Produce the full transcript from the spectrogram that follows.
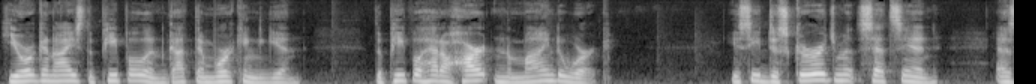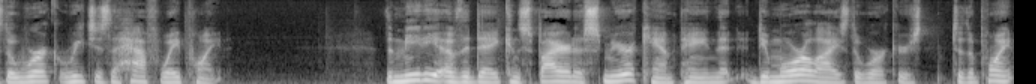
He organized the people and got them working again. The people had a heart and a mind to work. You see, discouragement sets in as the work reaches the halfway point. The media of the day conspired a smear campaign that demoralized the workers to the point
